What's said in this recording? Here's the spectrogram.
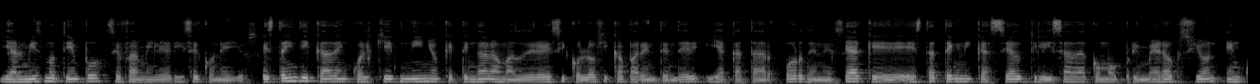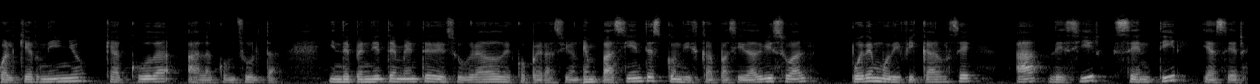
y al mismo tiempo se familiarice con ellos. Está indicada en cualquier niño que tenga la madurez psicológica para entender y acatar órdenes, ya que esta técnica sea utilizada como primera opción en cualquier niño que acuda a la consulta independientemente de su grado de cooperación. En pacientes con discapacidad visual puede modificarse a decir, sentir y hacer.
